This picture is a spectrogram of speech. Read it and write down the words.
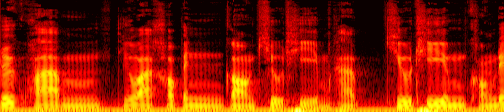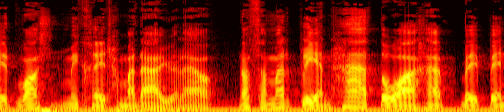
ด้วยความที่ว่าเขาเป็นกองคิวทีมครับคิวทีมของ Dead Watch ไม่เคยธรรมดาอยู่แล้ว เราสามารถเปลี่ยน 5 ตัวครับ ไปเป็น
